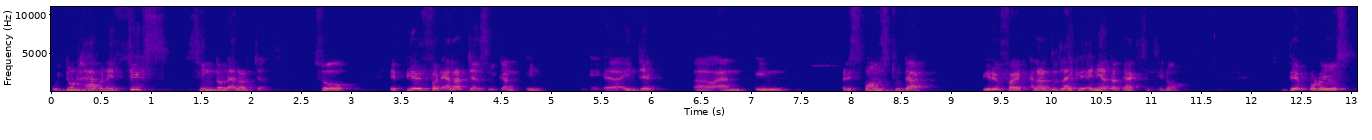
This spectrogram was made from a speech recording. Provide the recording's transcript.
we don't have any fixed single allergens. So a purified allergens we can in, uh, inject uh, and in response to that purified allergens, like any other vaccines, you know, they produce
